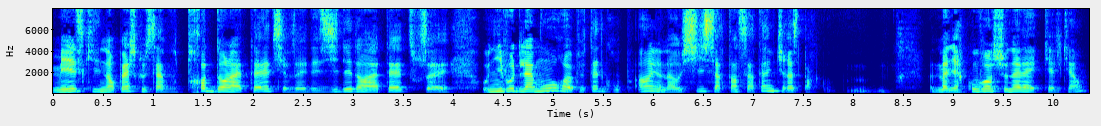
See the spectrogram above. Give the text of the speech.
Mais ce qui n'empêche que ça vous trotte dans la tête, si vous avez des idées dans la tête, au niveau de l'amour, euh, peut-être groupe 1, il y en a aussi certains, certaines qui restent par, de manière conventionnelle avec quelqu'un.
